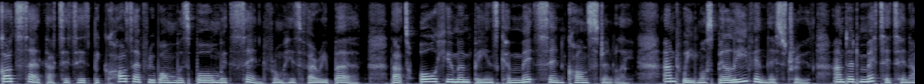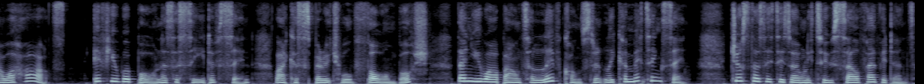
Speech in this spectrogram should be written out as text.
God said that it is because everyone was born with sin from his very birth that all human beings commit sin constantly, and we must believe in this truth and admit it in our hearts. If you were born as a seed of sin, like a spiritual thorn bush, then you are bound to live constantly committing sin. Just as it is only too self evident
